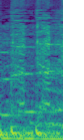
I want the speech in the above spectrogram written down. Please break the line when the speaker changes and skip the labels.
I'm Da, da, da.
